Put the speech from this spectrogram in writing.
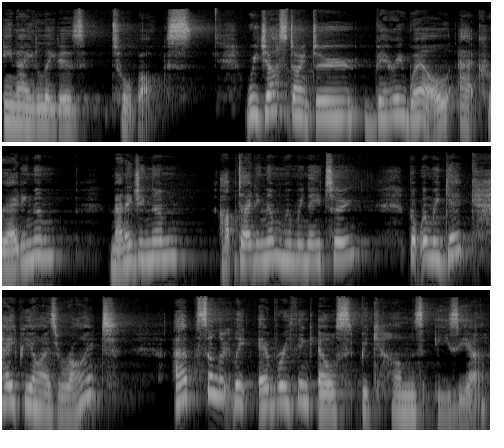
in a leader's toolbox. We just don't do very well at creating them, managing them, updating them when we need to. But when we get KPIs right, absolutely everything else becomes easier.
